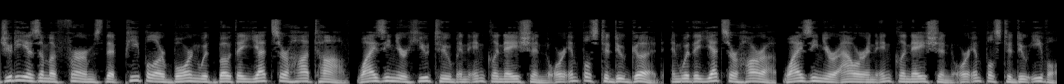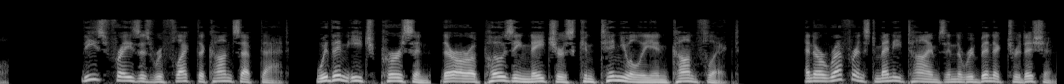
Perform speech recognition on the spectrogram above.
Judaism affirms that people are born with both a Yetzer Ha-Tov, Wiesenier Hutub an inclination or impulse to do good, and with a Yetzer Hara, Wiesenier Hour an inclination or impulse to do evil. These phrases reflect the concept that, "...within each person, there are opposing natures continually in conflict," and are referenced many times in the rabbinic tradition.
